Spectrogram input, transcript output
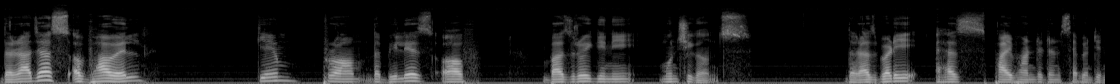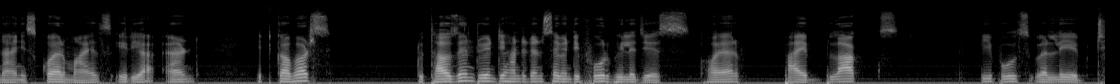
The Rajas of Bawel came from the village of Bajroigini, Munshigঞ্জ The Rajbari has 579 square miles area and it covers 2274 villages where 5 lakhs peoples were lived.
